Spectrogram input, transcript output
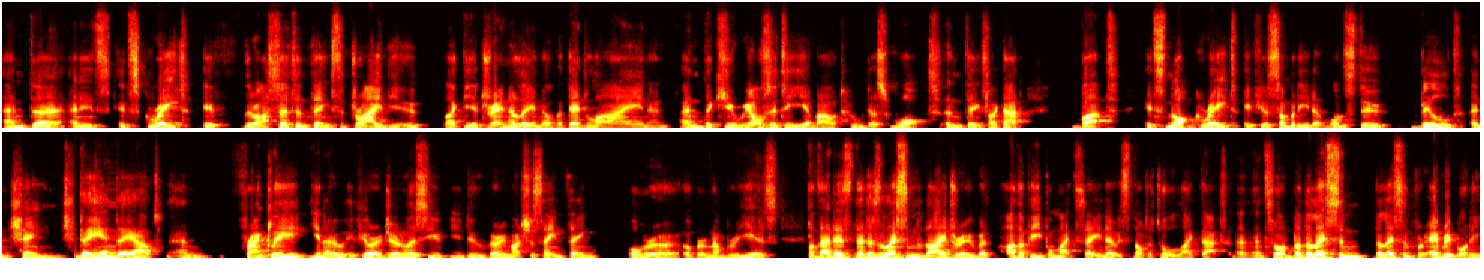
And, uh, and it's, it's great if there are certain things that drive you, like the adrenaline of a deadline and, and the curiosity about who does what and things like that. But it's not great if you're somebody that wants to build and change day in, day out. And frankly, you know, if you're a journalist, you, you do very much the same thing over a, over a number of years. But that is that is a lesson that I drew. But other people might say, no, it's not at all like that, and, and so on. But the lesson, the lesson for everybody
